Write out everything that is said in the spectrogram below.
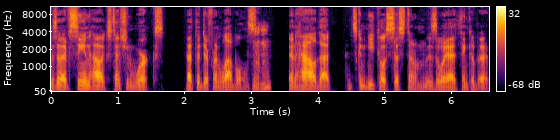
is that I've seen how extension works at the different levels mm-hmm. and how that it's an ecosystem is the way I think of it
